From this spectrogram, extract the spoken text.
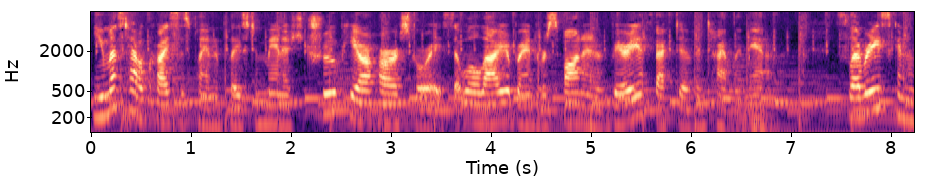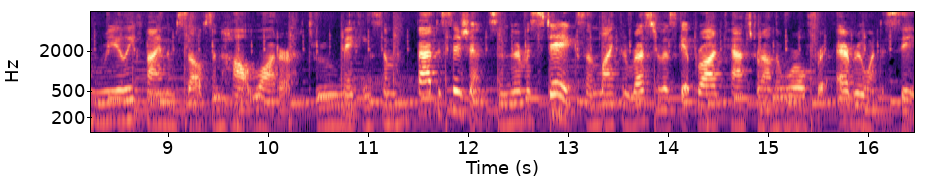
you must have a crisis plan in place to manage true PR horror stories that will allow your brand to respond in a very effective and timely manner. Celebrities can really find themselves in hot water through making some bad decisions, and their mistakes, unlike the rest of us, get broadcast around the world for everyone to see.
